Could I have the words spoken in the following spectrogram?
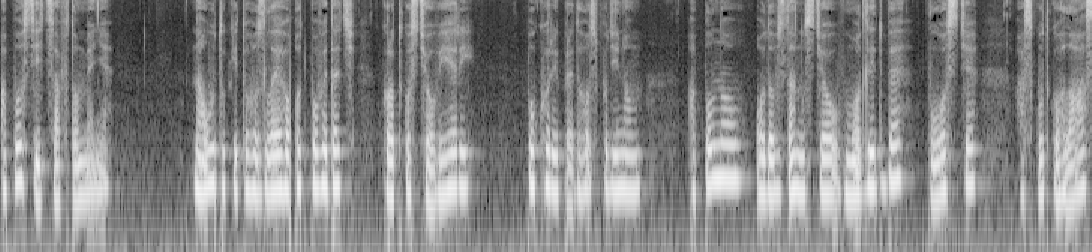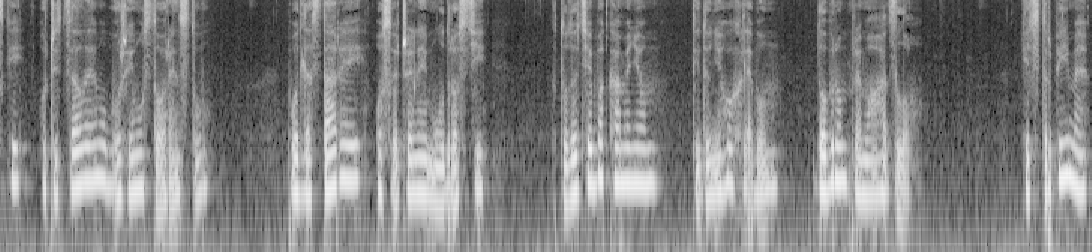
a postiť sa v tom mene. Na útoky toho zlého odpovedať krotkosťou viery, pokory pred hospodinom a plnou odovzdanosťou v modlitbe, pôste a skutkoch lásky oči celému Božiemu stvorenstvu podľa starej osvedčenej múdrosti. Kto do teba kameňom, ty do neho chlebom, dobrom premáhať zlo. Keď trpíme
